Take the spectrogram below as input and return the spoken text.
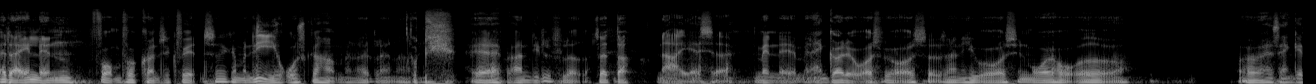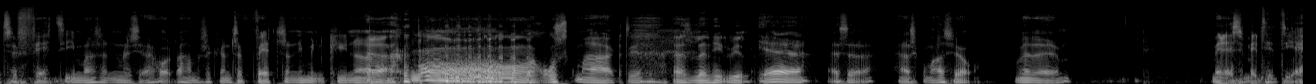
At der er en eller anden form for konsekvens. Ikke? Kan man lige ruske ham eller et eller andet. Ja, bare en lille flad. Sat dig. Nej, altså, men, øh, men han gør det jo også ved os. Altså, han hiver også sin mor i håret, og Og altså, han kan tage fat i mig, sådan, hvis jeg holder ham, så kan han tage fat sådan i mine kinder. Ja. Åh, ruskmark, det. Altså, er helt vild. Ja, ja, altså, han er sgu meget sjov. Men, øh, men altså, men det, det, ja,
